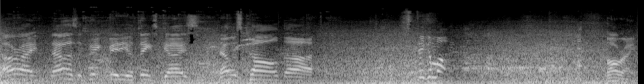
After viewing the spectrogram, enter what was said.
All right, that was a big video. Thanks, guys. That was called uh, Stick 'em Up. All right,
